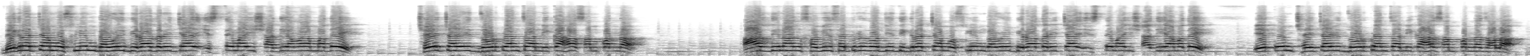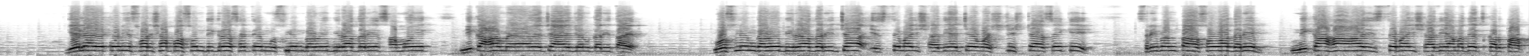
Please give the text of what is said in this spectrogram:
दिग्रजच्या मुस्लिम गवळी बिरादरीच्या इस्तेमाई शादियामध्ये छेचाळीस जोडप्यांचा निकाह संपन्न. आज दिनांक सव्वीस एप्रिल रोजी दिग्रजच्या मुस्लिम गवळी बिरादरीच्या इस्तेमाई शादियामध्ये एकूण छेचाळीस जोडप्यांचा निकाह संपन्न झाला. गेल्या एकोणीस वर्षापासून दिग्रस येथे मुस्लिम गवळी बिरादरी सामूहिक निकाह मेळाव्याचे आयोजन करीत आहेत. मुस्लिम गवी बिरादरीच्या इस्तेमाई शादियाचे वैशिष्ट्य असे की श्रीमंत असो वा गरीब निकाह हा इस्तेमाई शादियामध्येच करतात.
